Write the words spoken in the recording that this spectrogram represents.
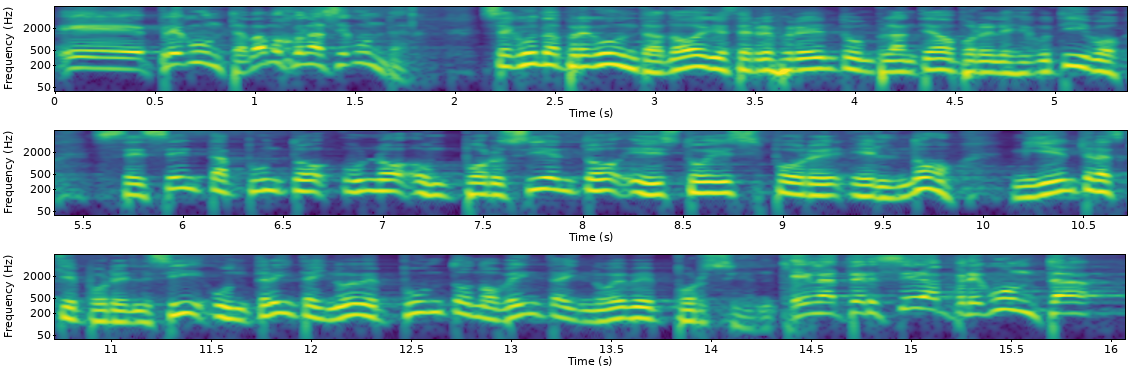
eh, pregunta. Vamos con la segunda. Segunda pregunta, ¿no? En este referéndum planteado por el Ejecutivo, 60.1%, esto es por el no, mientras que por el sí, un 39.99%. En la tercera pregunta,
